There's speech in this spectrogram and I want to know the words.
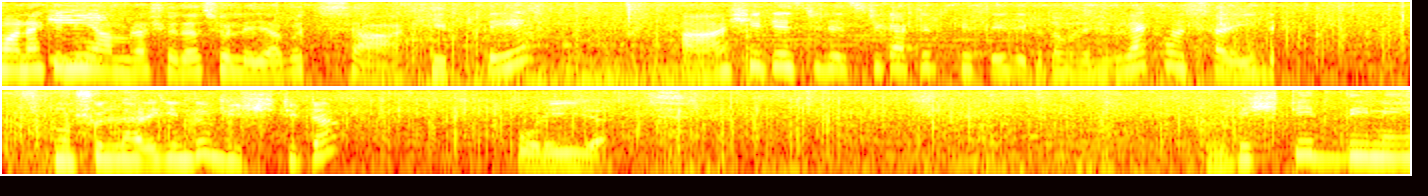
মনাকে নিয়ে আমরা সোজা চলে যাব চা খেতে। আর সেই টেস্টি টেস্টি কাটের খেতে, যেটা তোমাদের সাথে দেখা হচ্ছে, আর এই মুসুলধারে কিন্তু বৃষ্টিটা পড়েই যাচ্ছে। বৃষ্টির দিনে।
